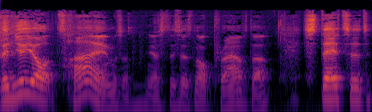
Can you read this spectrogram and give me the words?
The New York Times, yes, this is not Pravda, stated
